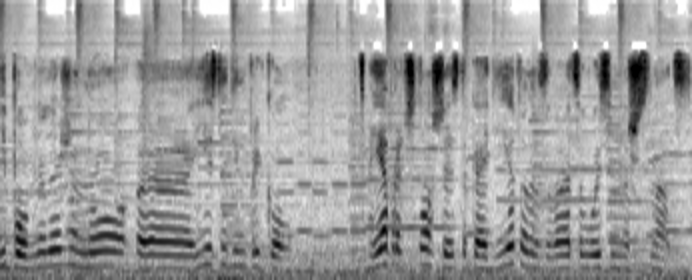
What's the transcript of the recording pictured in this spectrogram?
не помню даже, но э, есть один прикол. Я прочитал, что есть такая диета, называется 8 на 16.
